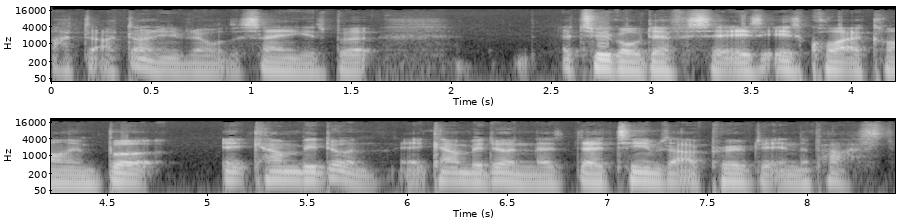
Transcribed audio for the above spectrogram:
I, d- I don't even know what the saying is, but a two goal deficit is is quite a climb, but it can be done. It can be done. There's, there are teams that have proved it in the past.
